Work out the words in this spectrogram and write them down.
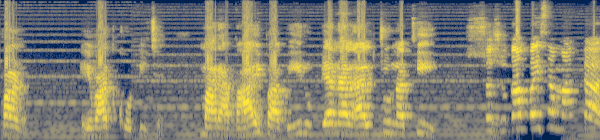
પણ એ વાત ખોટી છે. મારા ભાઈ ભાભી રૂપિયાના લાલચુ નથી. તો શું કામ પૈસા માંગતા?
